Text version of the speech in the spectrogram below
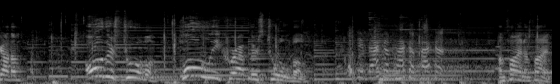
Got him. Oh, there's two of them. Holy crap, there's two of them. Okay, back up, back up, back up. I'm fine, I'm fine.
